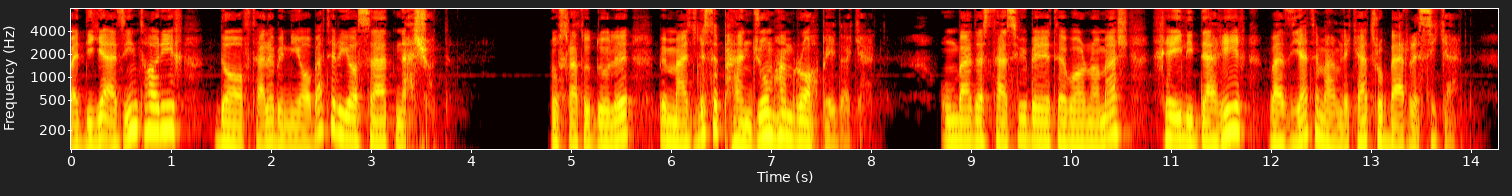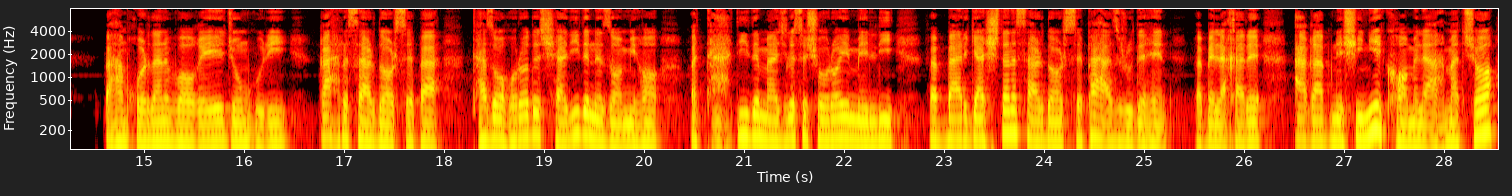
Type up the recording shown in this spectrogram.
و دیگه از این تاریخ داوطلب نیابت ریاست نشد. نصرت و دوله به مجلس پنجم هم راه پیدا کرد. اون بعد از تصویب اعتبارنامش خیلی دقیق وضعیت مملکت رو بررسی کرد. به هم خوردن واقعه جمهوری، قهر سردار سپه، تظاهرات شدید نظامی ها و تهدید مجلس شورای ملی و برگشتن سردار سپه از رودهن و بالاخره عقب نشینی کامل احمدشاه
